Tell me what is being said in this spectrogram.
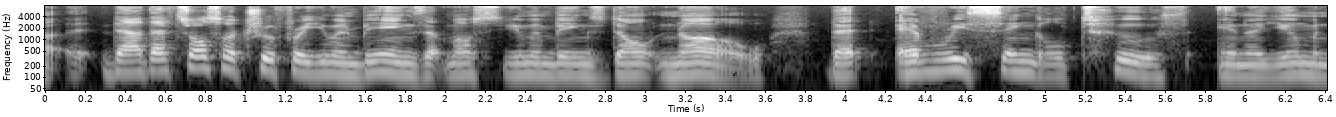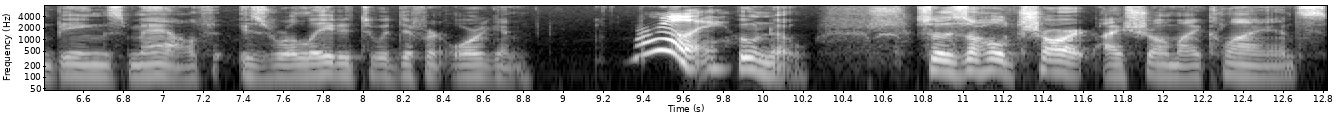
Uh, now, that's also true for human beings that most human beings don't know that every single tooth in a human being's mouth is related to a different organ. Really? Who knew? So there's a whole chart I show my clients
